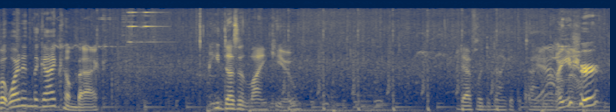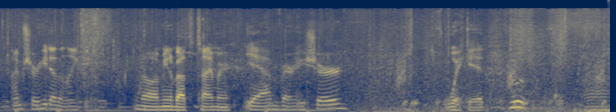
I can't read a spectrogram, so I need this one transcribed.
But why didn't the guy come back? he doesn't like you. Definitely did not get the timing. on Are you sure? I'm sure he doesn't like you. No, I mean about the timer. Yeah, I'm very sure. Wicked. Uh,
